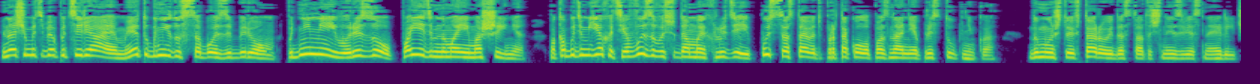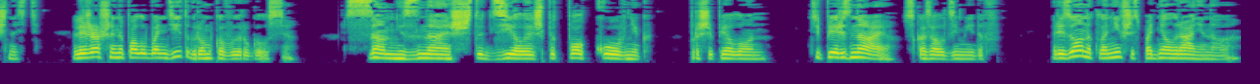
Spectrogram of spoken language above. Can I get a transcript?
«Иначе мы тебя потеряем, и эту гниду с собой заберем. Подними его, Резо, поедем на моей машине. Пока будем ехать, я вызову сюда моих людей, пусть составят протокол опознания преступника. Думаю, что и второй достаточно известная личность». Лежавший на полу бандит громко выругался. «Сам не знаешь, что делаешь, подполковник», — прошепел он. «Теперь знаю», — сказал Демидов. Резо, наклонившись, поднял раненого.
